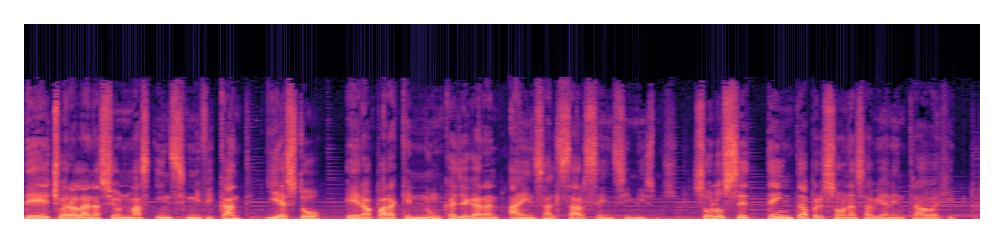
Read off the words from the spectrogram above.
De hecho, era la nación más insignificante y esto era para que nunca llegaran a ensalzarse en sí mismos. Solo 70 personas habían entrado a Egipto.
